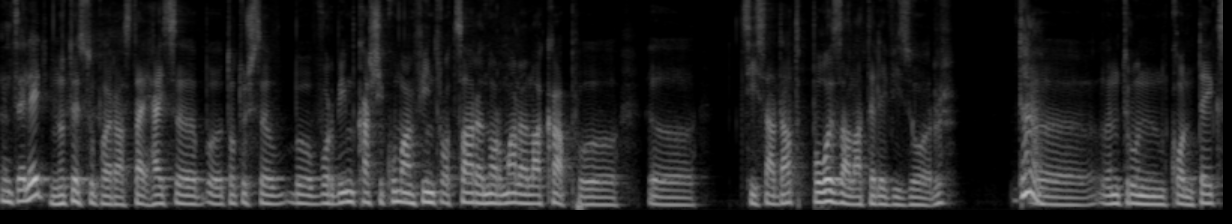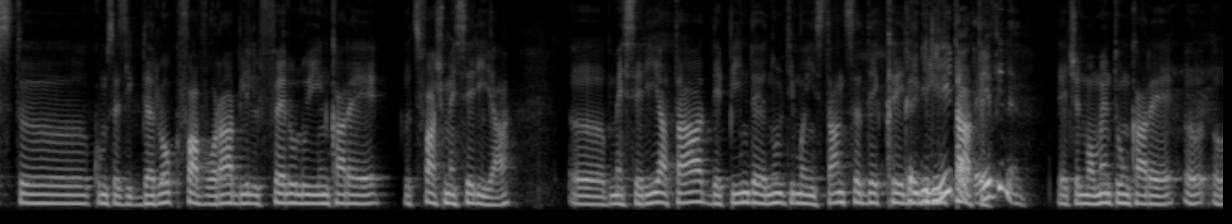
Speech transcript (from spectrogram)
Înțelegi? Nu te supăra, stai, hai să totuși să vorbim ca și cum am fi într-o țară normală la cap. Ți s-a dat poza la televizor da. într-un context, cum să zic, deloc favorabil felului în care îți faci meseria Uh, meseria ta depinde în ultimă instanță de credibilitate. credibilitate evident. Deci în momentul în care uh, uh,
